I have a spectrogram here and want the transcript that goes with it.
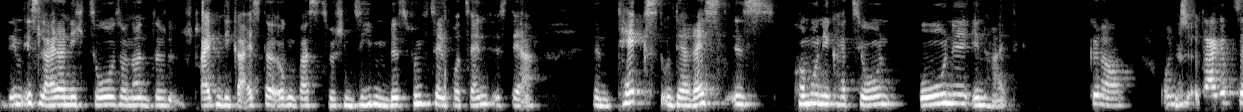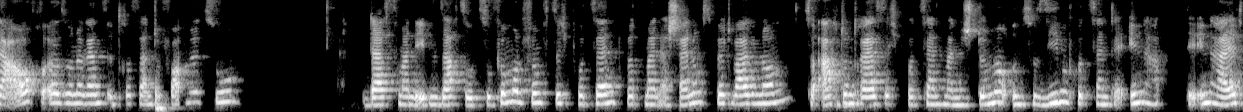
dem ist leider nicht so, sondern streiten die Geister irgendwas zwischen sieben bis 15 Prozent ist der Text und der Rest ist Kommunikation ohne Inhalt. Genau. Und ja. da gibt es ja auch äh, so eine ganz interessante Formel zu. dass man eben sagt, so zu 55 Prozent wird mein Erscheinungsbild wahrgenommen, zu 38 Prozent meine Stimme und zu 7 Prozent der, Inhalt, der Inhalt,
